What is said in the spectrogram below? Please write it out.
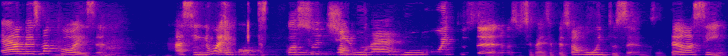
é a mesma coisa. Assim, não é. Ficou sutil, né? Muitos anos. Você conhece a pessoa há muitos anos. Então, assim,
